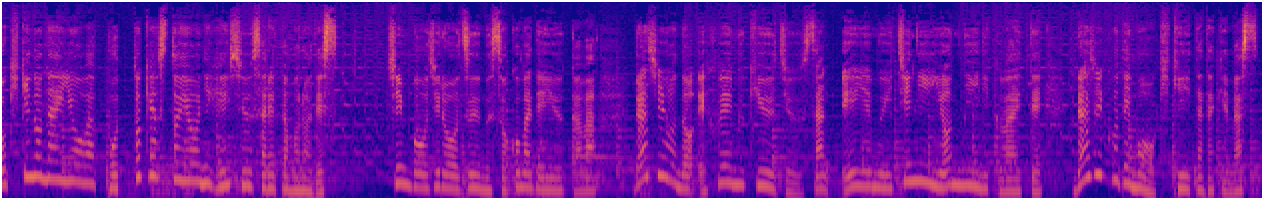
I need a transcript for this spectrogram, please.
お聞きの内容はポッドキャスト用に編集されたものです。辛坊治郎ズームそこまで言うかはラジオの FM93 AM1242 に加えてラジコでもお聞きいただけます。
